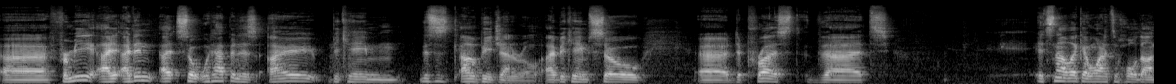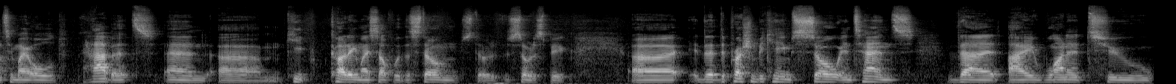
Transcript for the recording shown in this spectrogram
uh, for me, I I didn't. I, so what happened is I became. This is I'll be general. I became so uh, depressed that it's not like I wanted to hold on to my old habits and um, keep cutting myself with a stone, so, so to speak. Uh, the depression became so intense that I wanted to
